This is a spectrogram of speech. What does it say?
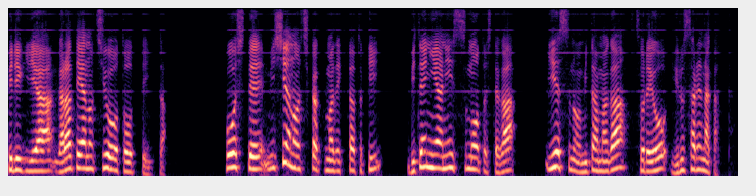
ピリギリア・ガラテアの地方を通っていった。こうしてミシアの近くまで来たとき、ビテニアに住もうとしたが、イエスの御霊がそれを許されなかった。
